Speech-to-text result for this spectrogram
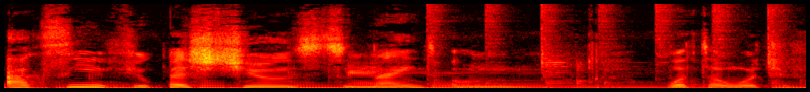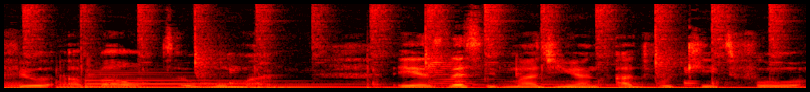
ask you a few questions tonight on what and what you feel about a woman. Yes, let's imagine you're an advocate for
